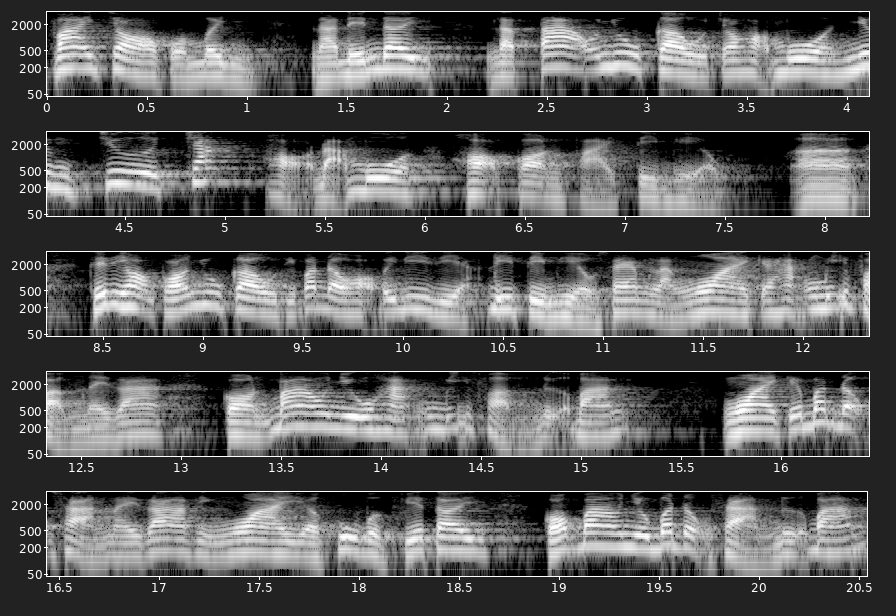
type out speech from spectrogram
vai trò của mình là đến đây là tạo nhu cầu cho họ mua nhưng chưa chắc họ đã mua họ còn phải tìm hiểu. À, thế thì họ có nhu cầu thì bắt đầu họ mới đi gì ạ? Đi tìm hiểu xem là ngoài cái hãng mỹ phẩm này ra còn bao nhiêu hãng mỹ phẩm nữa bán. Ngoài cái bất động sản này ra thì ngoài ở khu vực phía tây có bao nhiêu bất động sản nữa bán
